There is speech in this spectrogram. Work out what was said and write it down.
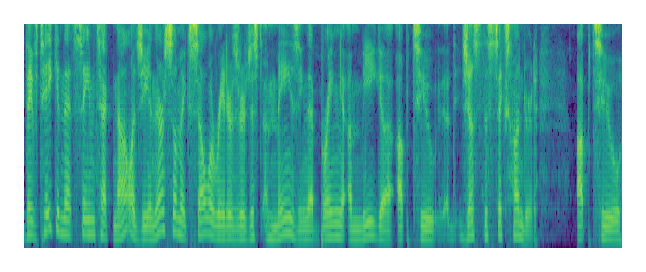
they've taken that same technology, and there are some accelerators that are just amazing that bring Amiga up to just the 600 up to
